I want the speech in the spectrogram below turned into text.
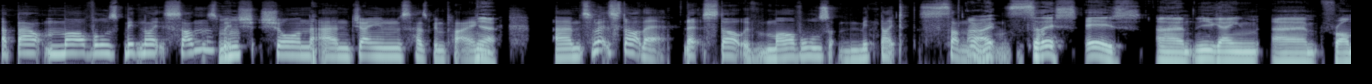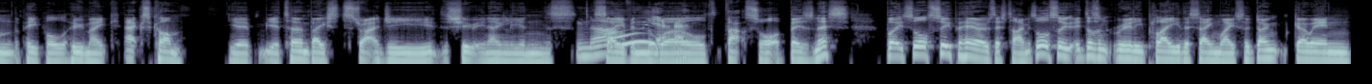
about Marvel's Midnight Suns, Mhm. which Sean and James has been playing. Yeah. Um, so let's start there. Let's start with Marvel's Midnight Suns. All right. So this is um, the new game um, from the people who make XCOM. Your your turn based strategy, shooting aliens, No, saving the yeah. world, that sort of business. But it's all superheroes this time. It's also it doesn't really play the same way. So don't go in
